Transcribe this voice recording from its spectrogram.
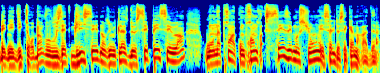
Bénédicte Robin, vous vous êtes glissé dans une classe de CP CE1 où on apprend à comprendre ses émotions et celle de ses camarades.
